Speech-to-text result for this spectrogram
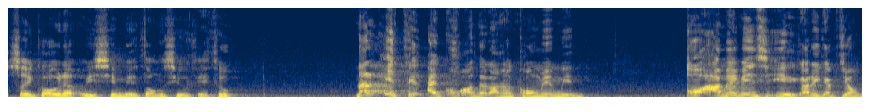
所以讲咧，为心的同修弟子，咱一直爱看到人的光明面。黑暗的面是伊会甲你业障，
